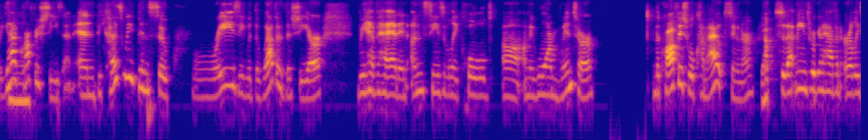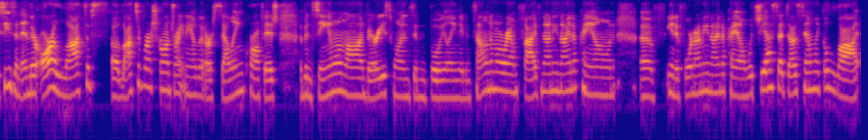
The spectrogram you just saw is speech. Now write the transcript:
But yeah, mm-hmm. crawfish season. And because we've been so crazy with the weather this year. We have had an unseasonably cold, uh, I mean, warm winter. The crawfish will come out sooner. Yep. So that means we're going to have an early season, and there are lots of uh, lots of restaurants right now that are selling crawfish. I've been seeing them online, various ones in boiling. They've been selling them around five ninety nine a pound, of you know four ninety nine a pound. Which yes, that does sound like a lot,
